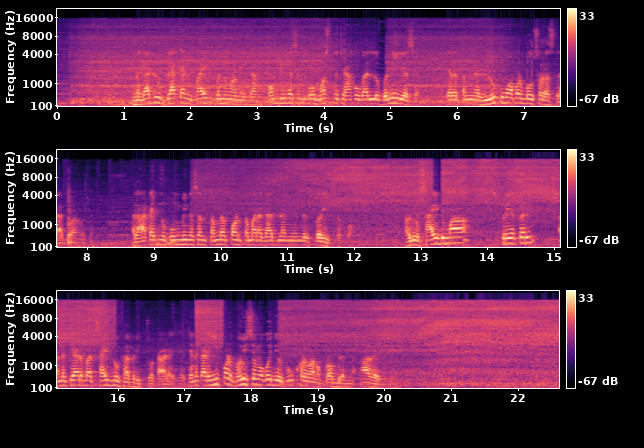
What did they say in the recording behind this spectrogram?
અને ગાદલું બ્લેક એન્ડ વ્હાઇટ બનવાનું છે. આ કોમ્બિનેશન બહુ મસ્ત છે. આખું ગાદલું બની જશે. ત્યારે તમને લુકમાં પણ બહુ સરસ લાગવાનું છે. એટલે આ ટાઈપનું કોમ્બિનેશન તમે પણ તમારા ગાદલાની અંદર કરી શકો. હવે જો સાઈડમાં સ્પ્રે કરી અને ત્યારબાદ સાઈડનું ફેબ્રિક ચોંટાડે છે. જેને કારણે એ પણ ભવિષ્યમાં કોઈ દિવસ ઉખડવાનો પ્રોબ્લેમ આવે છે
